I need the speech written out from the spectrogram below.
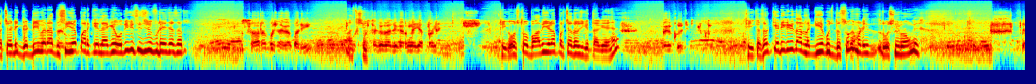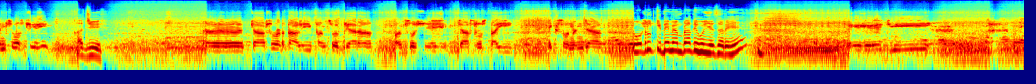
ਅੱਛਾ ਜਿਹੜੀ ਗੱਡੀ ਵਗੈਰਾ ਦੱਸੀ ਹੈ ਭਰ ਕੇ ਲੈ ਗਏ ਉਹਦੀ ਵੀ ਸੀਸੀਟੀਵੀ ਫੁਟੇਜ ਹੈ ਸਰ ਸਾਰਾ ਕੁਝ ਹੈਗਾ ਭਾਜੀ। ਅੱਛਾ। ਪੁਸਤਕ ਦਰਜ ਕਰਨਾ ਜੀ ਆਪਾਂ ਨੇ। ਠੀਕ ਉਸ ਤੋਂ ਬਾਅਦ ਹੀ ਜਿਹੜਾ ਪਰਚਾ ਦਰਜ ਕੀਤਾ ਗਿਆ ਹੈ। ਬਿਲਕੁਲ ਜੀ ਠੀਕ ਹੈ ਸਰ ਕਿਹੜੀ ਕਿਹੜੀ ਧਾਰ ਲੱਗੀ ਹੈ ਕੁਝ ਦੱਸੋਗੇ ਮੜੀ ਰੋਸ਼ਨੀ ਪਾਓਗੇ 380 ਜੀ ਹਾਂਜੀ ਅਹ 448 511 506 427 149 ਟੋਟਲ ਕਿੰਨੇ ਮੈਂਬਰਾਂ ਤੇ ਹੋਈ ਹੈ ਸਰ ਇਹ ਇਹ ਜੀ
